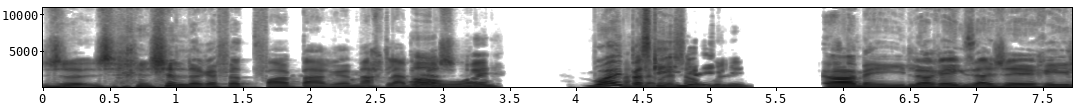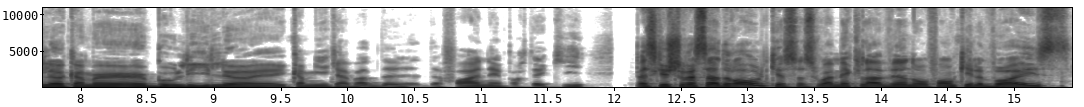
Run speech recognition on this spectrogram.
je, je, je l'aurais fait faire par euh, Marc Oh, Labrèche. ouais? ouais, Marc parce qu'il. Ah, ben, il l'aurait exagéré, là, comme un, un bully, là, euh, comme il est capable de, de faire n'importe qui. Parce que je trouvais ça drôle que ce soit McLovin, au fond, qui est le voice,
